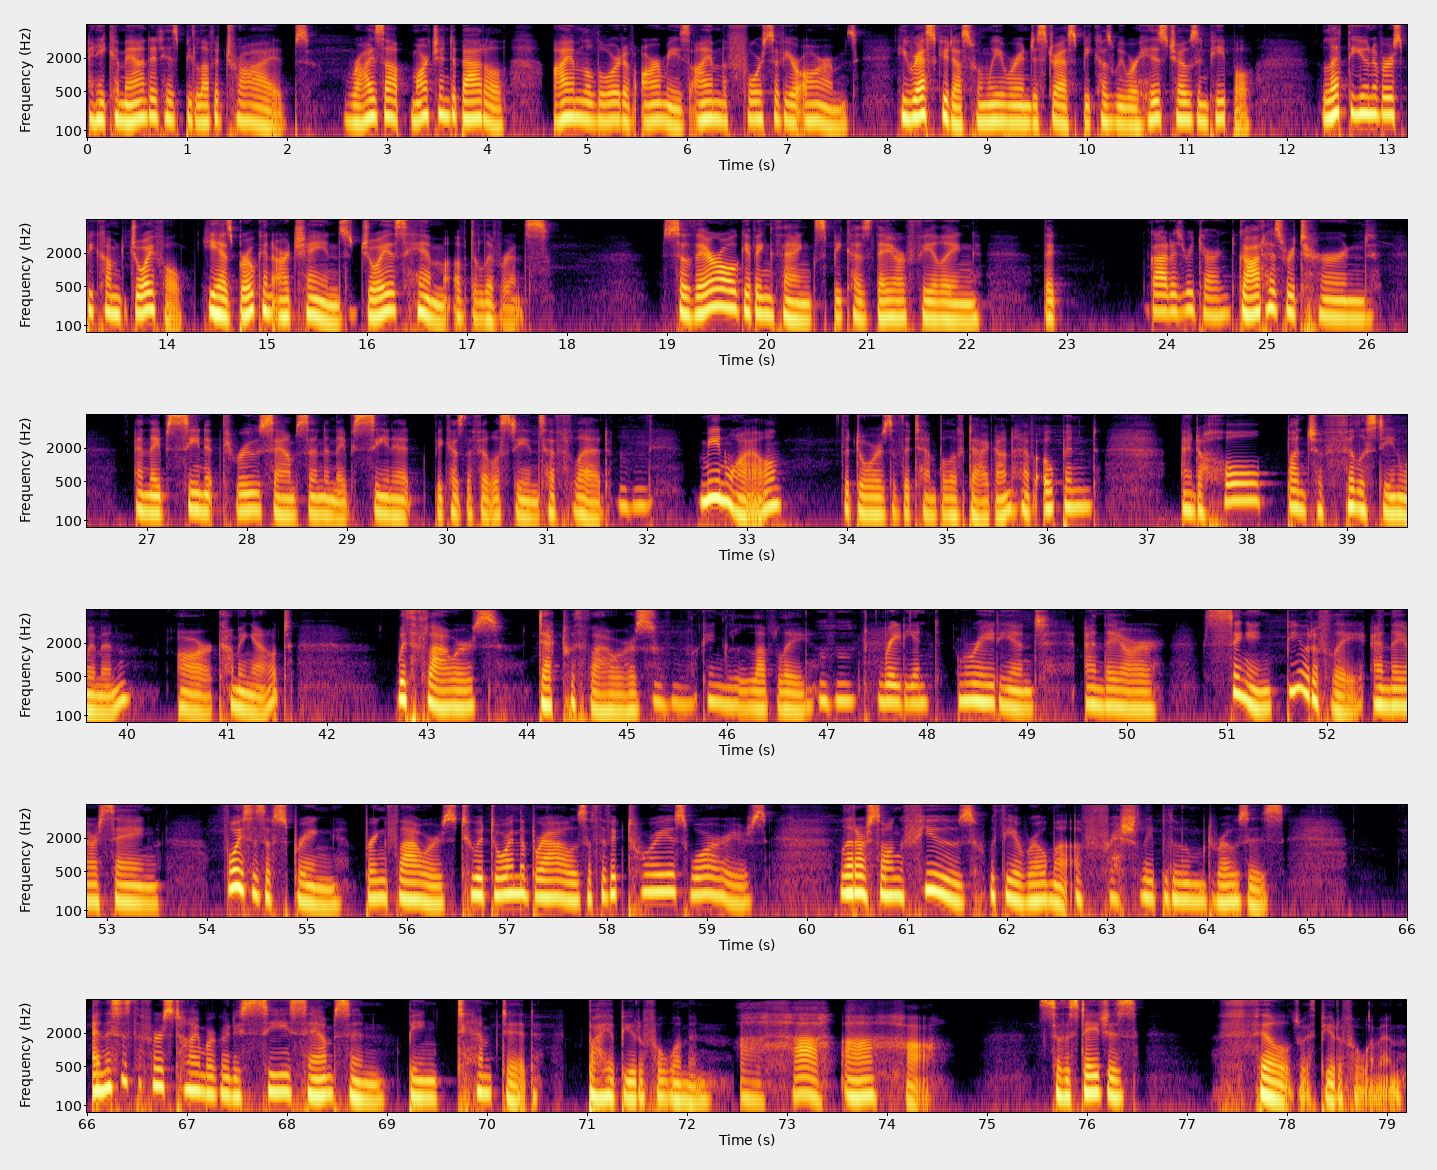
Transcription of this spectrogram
and he commanded his beloved tribes, rise up, march into battle. I am the Lord of armies. I am the force of your arms. He rescued us when we were in distress because we were his chosen people. Let the universe become joyful. He has broken our chains, joyous hymn of deliverance. So they're all giving thanks because they are feeling that God has returned. God has returned and they've seen it through Samson and they've seen it because the Philistines have fled. Mm-hmm. Meanwhile, the doors of the temple of Dagon have opened and a whole bunch of Philistine women are coming out with flowers, decked with flowers, looking lovely, Mm-hmm. Radiant. radiant, and they are singing beautifully, and they are saying, Voices of spring, bring flowers to adorn the brows of the victorious warriors. Let our song fuse with the aroma of freshly bloomed roses. And this is the first time we're going to see Samson being tempted by a beautiful woman. Aha. Aha. So the stage is filled with beautiful women,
